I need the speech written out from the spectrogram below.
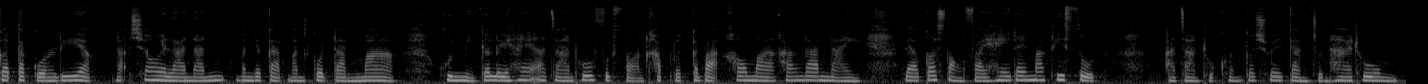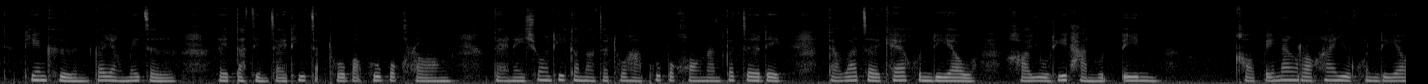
ก็ตะโกนเรียกในณช่วงเวลานั้นบรรยากาศมันกดดันมาก คุณหมีก็เลยให้อาจารย์ผู้ฝึกสอนขับรถกระบะเข้ามาข้างด้านใน แล้วก็ส่องไฟให้ได้มากที่สุด อาจารย์ทุกคนก็ช่วยกันจนห้าทุ่ม เที่ยงคืนก็ยังไม่เจอ เลยตัดสินใจที่จะโทรบอกผู้ปกครอง แต่ในช่วงที่กำลังจะโทรหาผู้ปกครองนั้นก็เจอเด็ก แต่ว่าเจอแค่คนเดียว เขาอยู่ที่ฐานมุดดิน เขาไปนั่งร้องไห้อยู่คนเดียว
